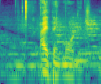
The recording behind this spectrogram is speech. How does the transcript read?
I think mortgage.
